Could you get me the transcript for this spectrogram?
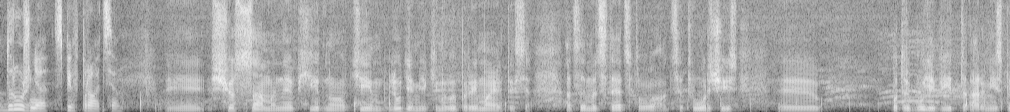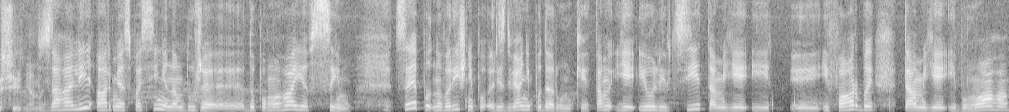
дружня співпраця. Що саме необхідно тим людям, якими ви переймаєтеся, а це мистецтво, а це творчість, потребує від армії спасіння? Взагалі, армія спасіння нам дуже е, допомагає всім. Це новорічні різдвяні подарунки. Там є і олівці, там є і. і- фарби, там є і бумага.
